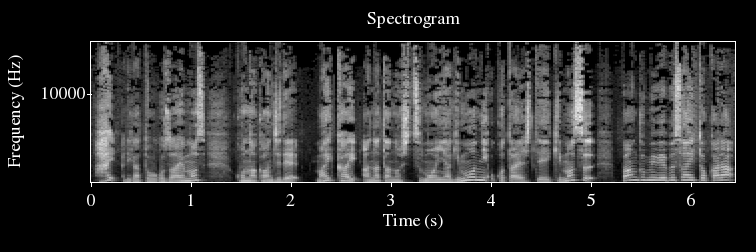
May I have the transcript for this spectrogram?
はい、ありがとうございます。こんな感じで、毎回あなたの質問や疑問にお答えしていきます。番組ウェブサイトから、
